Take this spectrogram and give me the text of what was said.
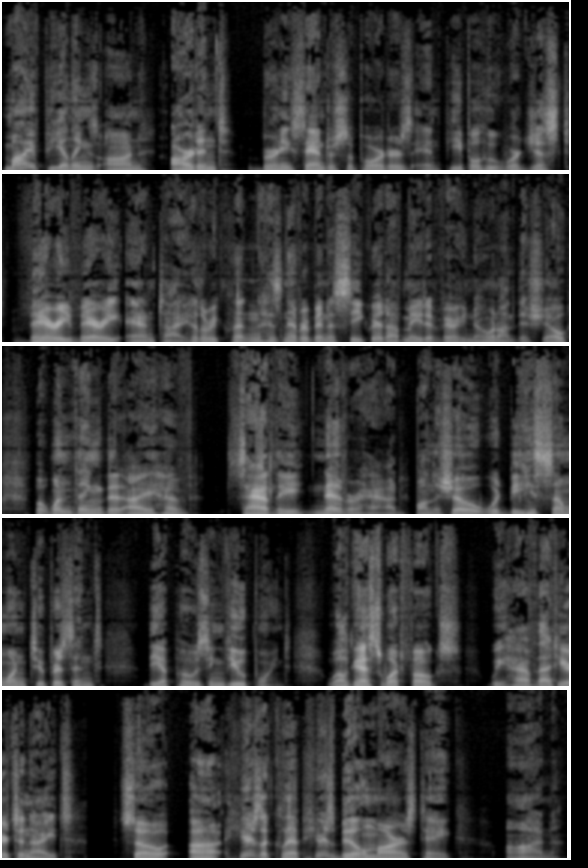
My feelings on ardent Bernie Sanders supporters and people who were just very, very anti Hillary Clinton has never been a secret. I've made it very known on this show. But one thing that I have sadly never had on the show would be someone to present the opposing viewpoint. Well, guess what, folks? We have that here tonight. So uh, here's a clip. Here's Bill Maher's take on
